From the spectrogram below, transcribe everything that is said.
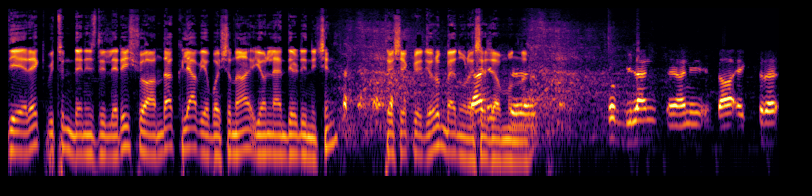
diyerek bütün denizlileri şu anda klavye başına yönlendirdiğin için teşekkür ediyorum. Ben uğraşacağım Yani, bununla. e, çok bilen e, hani daha ekstra e,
